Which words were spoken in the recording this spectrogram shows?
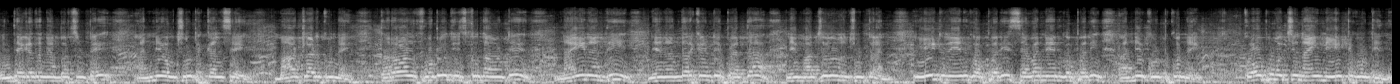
ఇంతే కదా నెంబర్స్ ఉంటాయి అన్నీ ఒక చోట కలిసాయి మాట్లాడుకున్నాయి తర్వాత ఫోటో తీసుకుందామంటే నైన్ అంది నేను అందరికంటే పెద్ద నేను మధ్యలో చుట్టాను ఎయిట్ నేను గొప్పని సెవెన్ నేను గొప్పని అన్నీ కొట్టుకున్నాయి. కోపం వచ్చి నైన్ ఎయిట్ కొట్టింది.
